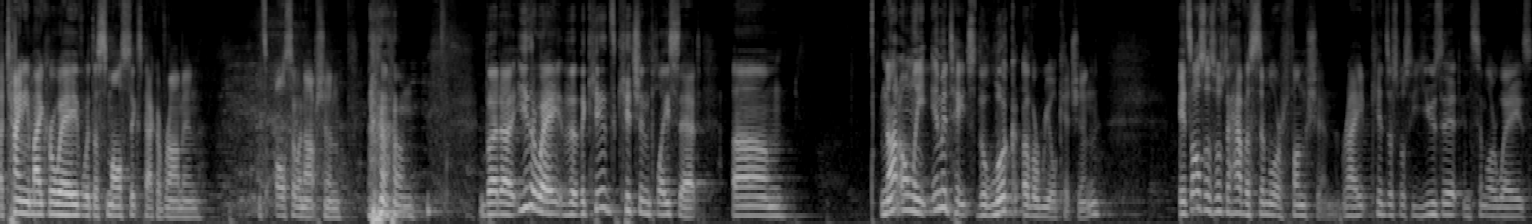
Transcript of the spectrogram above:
a tiny microwave with a small six pack of ramen. It's also an option. um, but uh, either way, the, the kids' kitchen playset um, not only imitates the look of a real kitchen, it's also supposed to have a similar function, right? Kids are supposed to use it in similar ways.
